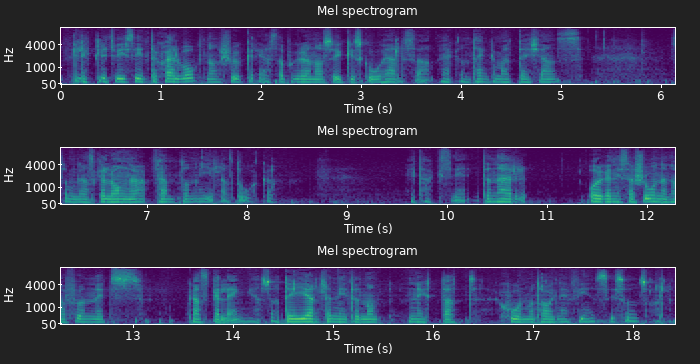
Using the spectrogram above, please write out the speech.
lyckligtvis inte själv åkt någon sjukresa på grund av psykisk ohälsa. Men jag kan tänka mig att det känns som ganska långa 15 mil att åka i taxi. Den här organisationen har funnits ganska länge så att det är egentligen inte något nytt att jourmottagningen finns i Sundsvall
